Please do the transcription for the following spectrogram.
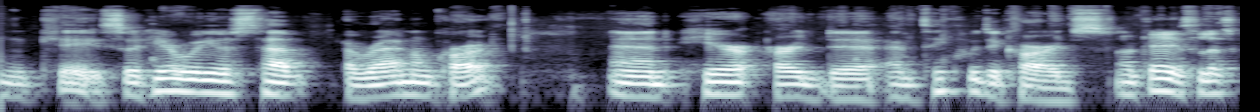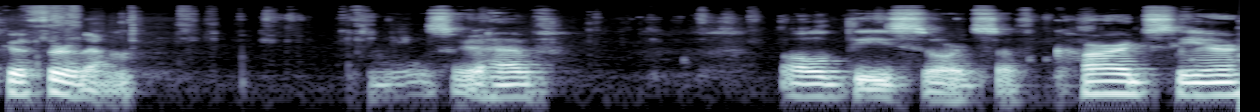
Okay, so here we just have a random card, and here are the antiquity cards. Okay, so let's go through them. So you have all these sorts of cards here.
